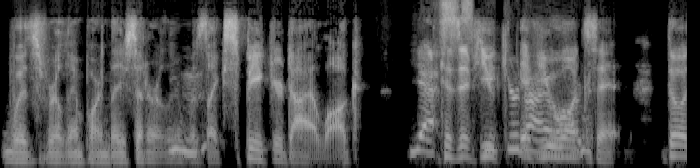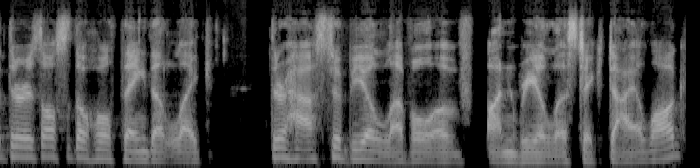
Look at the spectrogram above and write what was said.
was really important that you said earlier was mm-hmm. like speak your dialogue. yes Because if you if you won't say it, though there is also the whole thing that like there has to be a level of unrealistic dialogue.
